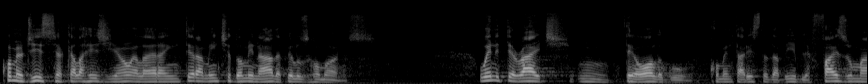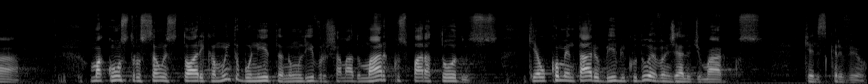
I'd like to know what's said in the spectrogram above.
Como eu disse, aquela região ela era inteiramente dominada pelos romanos. O N.T. Wright, um teólogo, comentarista da Bíblia, faz uma, uma construção histórica muito bonita num livro chamado Marcos para Todos, que é o comentário bíblico do Evangelho de Marcos, que ele escreveu.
